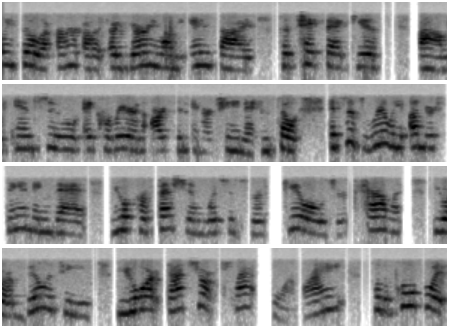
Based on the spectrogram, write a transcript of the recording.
really feel a, a, a yearning on the inside to take that gift um, into a career in arts and entertainment. And so it's just really understanding that your profession, which is your skills, your talent, your abilities, your that's your platform, right? So the pulpit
